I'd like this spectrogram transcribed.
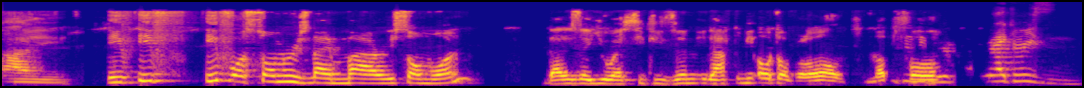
I, if, if, if for some reason I marry someone that is a U.S. citizen, it have to be out of love, not for, right reasons.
